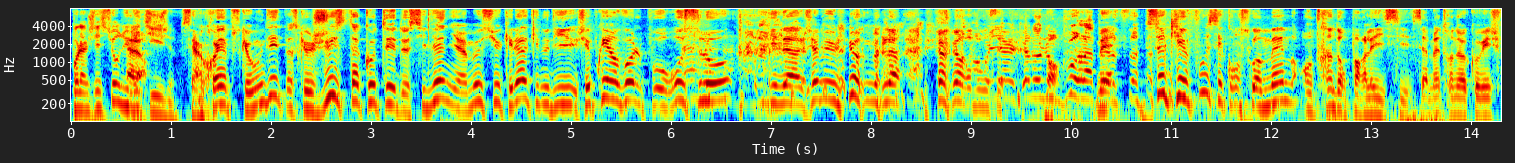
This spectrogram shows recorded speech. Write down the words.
pour la gestion du Alors, litige. C'est incroyable ce que vous me dites, parce que juste à côté de Sylviane, il y a un monsieur qui est là qui nous dit J'ai pris un vol pour Oslo qui n'a jamais eu lieu, on me l'a jamais remboursé. Bon, mais ce qui est fou, c'est qu'on soit même en train d'en parler ici. Ça, Maître Novakovic.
